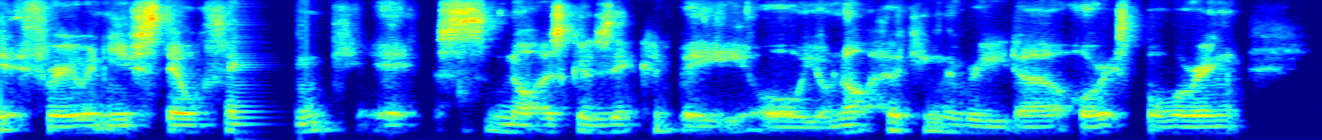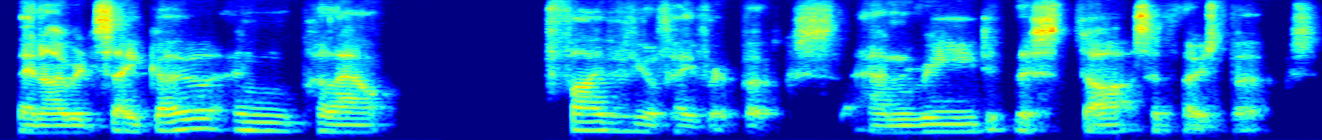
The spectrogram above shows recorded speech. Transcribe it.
it through and you still think it's not as good as it could be, or you're not hooking the reader, or it's boring, then I would say go and pull out five of your favorite books and read the starts of those books.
